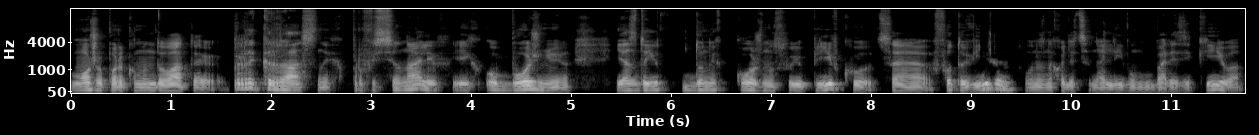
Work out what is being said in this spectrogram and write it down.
Можу порекомендувати прекрасних професіоналів, я їх обожнюю. Я здаю до них кожну свою плівку. Це Photovision, вони знаходяться на лівому березі Києва.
